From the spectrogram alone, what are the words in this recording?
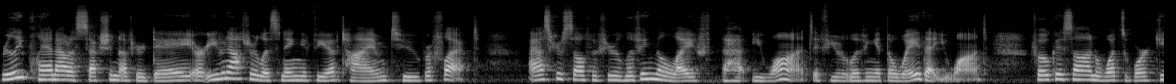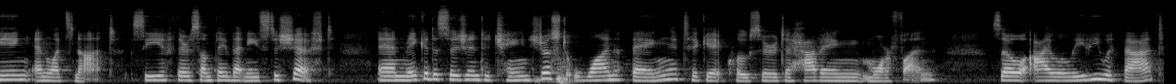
Really plan out a section of your day, or even after listening, if you have time, to reflect. Ask yourself if you're living the life that you want, if you're living it the way that you want. Focus on what's working and what's not. See if there's something that needs to shift and make a decision to change just one thing to get closer to having more fun. So I will leave you with that.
